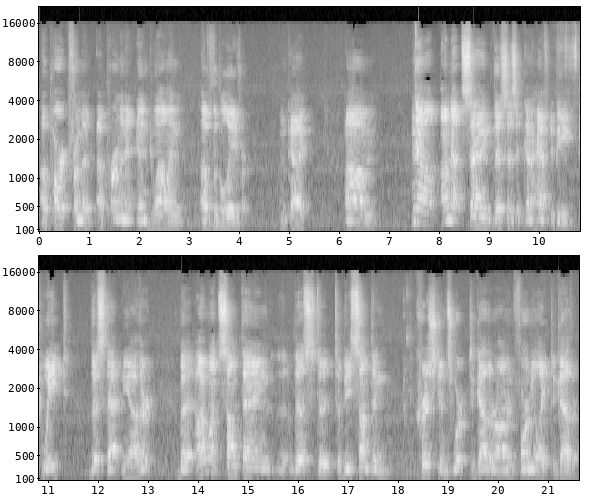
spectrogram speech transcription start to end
apart from a, a permanent indwelling of the believer. Okay? Um, now, I'm not saying this isn't going to have to be tweaked, this, that, and the other, but I want something, this to, to be something Christians work together on and formulate together.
